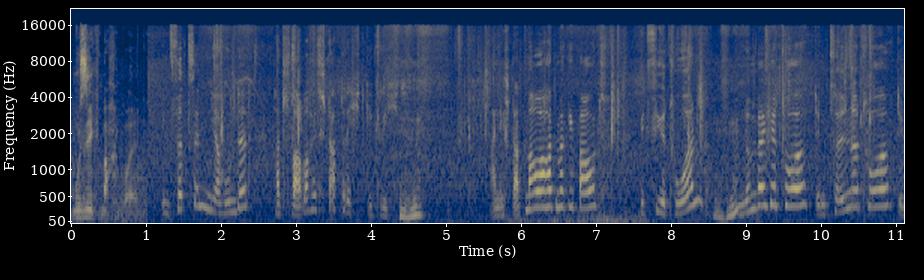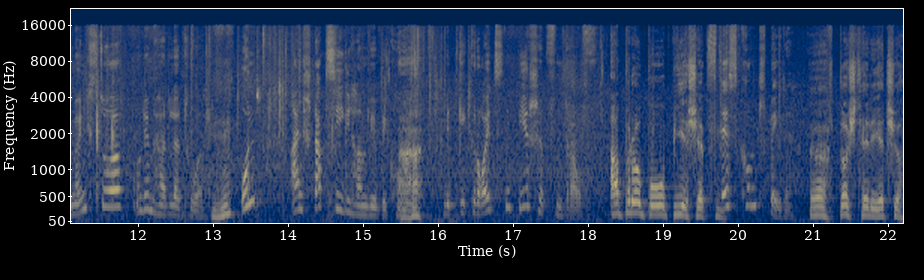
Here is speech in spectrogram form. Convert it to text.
Musik machen wollen. Im 14. Jahrhundert hat Schwabach das Stadtrecht gekriegt. Mhm. Eine Stadtmauer hat man gebaut mit vier Toren, Mhm. dem Nürnberger Tor, dem Zöllner Tor, dem Mönchstor und dem Hördler Tor. Mhm. Und ein Stadtsiegel haben wir bekommen Aha. mit gekreuzten Bierschöpfen drauf. Apropos Bierschöpfen. Das kommt später. Ja, Durst hätte ich jetzt schon.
